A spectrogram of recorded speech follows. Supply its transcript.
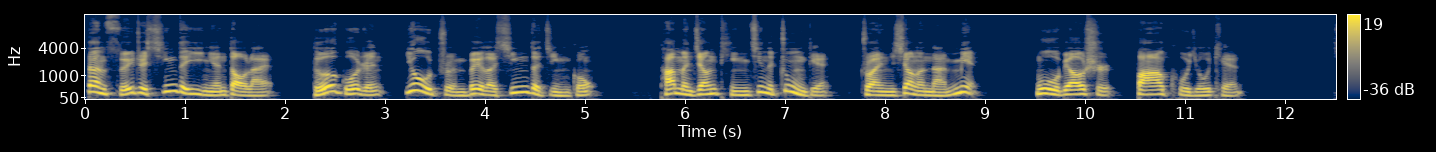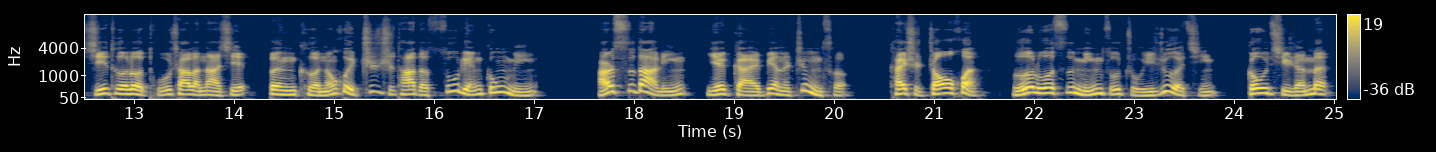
但随着新的一年到来，德国人。又准备了新的进攻，他们将挺进的重点转向了南面，目标是巴库油田。希特勒屠杀了那些本可能会支持他的苏联公民，而斯大林也改变了政策，开始召唤俄罗斯民族主义热情，勾起人们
